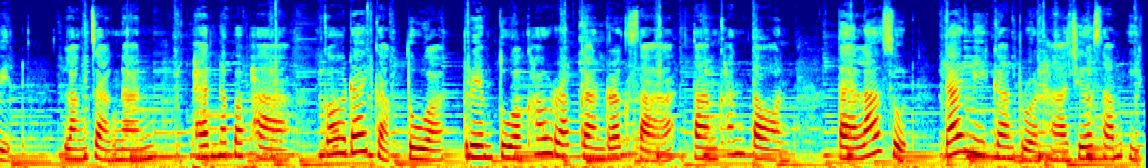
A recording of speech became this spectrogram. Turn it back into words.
วิด หลังจากนั้น แพทนปภา ก็ได้กักตัวเตรียมตัวเข้ารับการรักษาตามขั้นตอน แต่ล่าสุดได้มีการตรวจหาเชื้อซ้ำอีก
